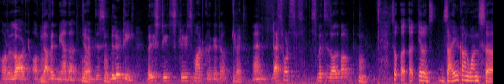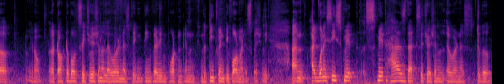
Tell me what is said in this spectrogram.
or a lot of Javed Miandad, who Yeah. had this ability, very street street smart cricketer, Right. and that's what S- Smith is all about. Hmm. So, uh, uh, you know, Zaheer Khan once, uh, you know, uh, talked about situational awareness being, being very important in, in the T20 format, especially. And I, when I see Smith, Smith has that situational awareness to the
